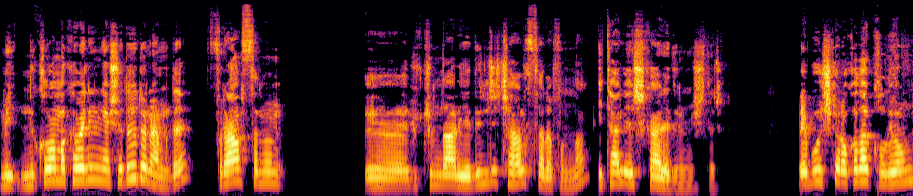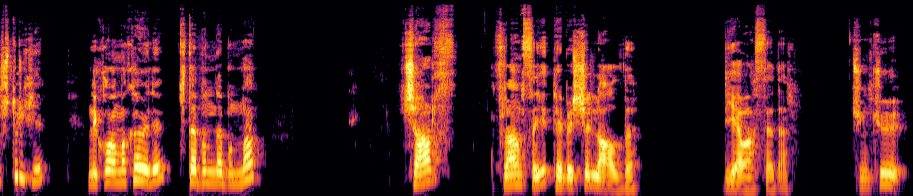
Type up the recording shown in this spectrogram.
Niccolo Machiavelli'nin yaşadığı dönemde Fransa'nın e, hükümdarı 7. Charles tarafından İtalya işgal edilmiştir. Ve bu işgal o kadar kolay olmuştur ki Niccolo Machiavelli kitabında bundan Charles Fransa'yı tebeşirle aldı diye bahseder. Çünkü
